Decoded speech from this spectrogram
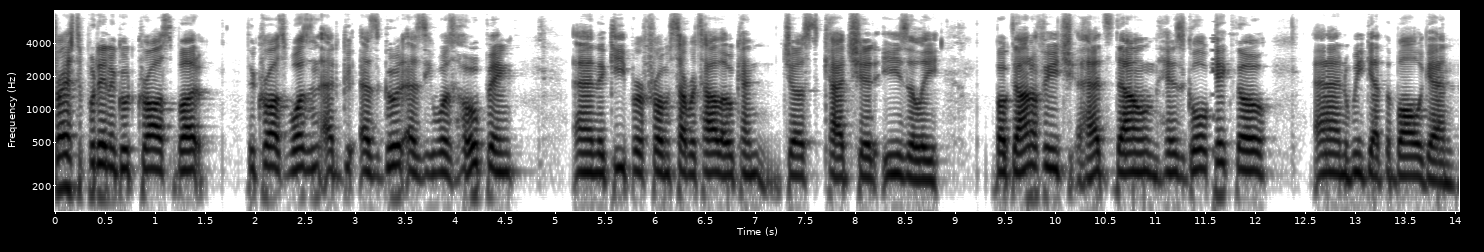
tries to put in a good cross, but the cross wasn't as good as he was hoping, and the keeper from Saburtalo can just catch it easily. Bogdanovic heads down his goal kick, though, and we get the ball again.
